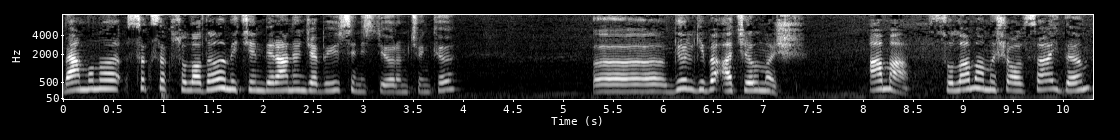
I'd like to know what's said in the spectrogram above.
Ben bunu sık sık suladığım için bir an önce büyüsün istiyorum çünkü. Ee, gül gibi açılmış. Ama sulamamış olsaydım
